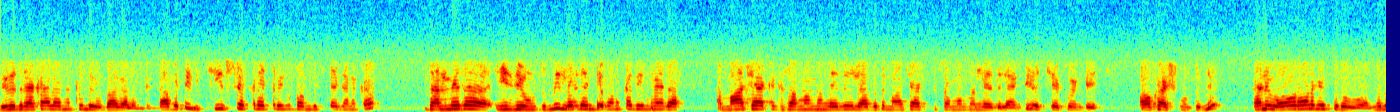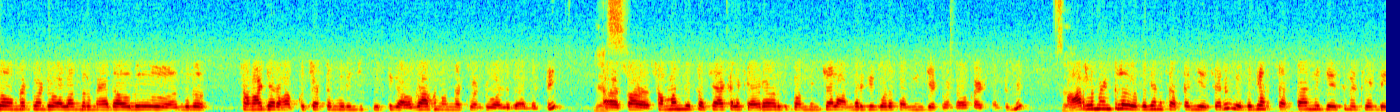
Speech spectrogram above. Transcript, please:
వివిధ రకాలైనటువంటి విభాగాలు ఉంటాయి. కాబట్టి ఇది చీఫ్ సెక్రటరీకి పంపిస్తే కనుక దాని మీద ఈజీ ఉంటుంది. లేదంటే కనుక దీని మీద మా శాఖకి సంబంధం లేదు లేకపోతే మా శాఖకి సంబంధం లేదు లాంటివి వచ్చేటువంటి అవకాశం ఉంటుంది. కానీ ఓవరాల్గా ఇప్పుడు అందులో ఉన్నటువంటి వాళ్ళందరూ మేధావులు అందులో సమాచార హక్కు చట్టం గురించి పూర్తిగా అవగాహన ఉన్నటువంటి వాళ్ళు కాబట్టి సంబంధిత శాఖలకు ఎవరెవరికి పంపించాలో అందరికీ కూడా పంపించేటువంటి అవకాశం ఉంటుంది. పార్లమెంట్లో విభజన చట్టం చేశారు. విభజన చట్టాన్ని చేసినటువంటి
